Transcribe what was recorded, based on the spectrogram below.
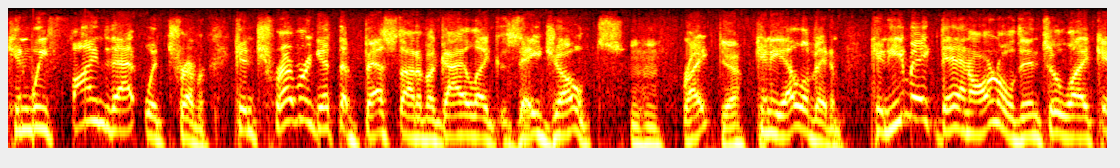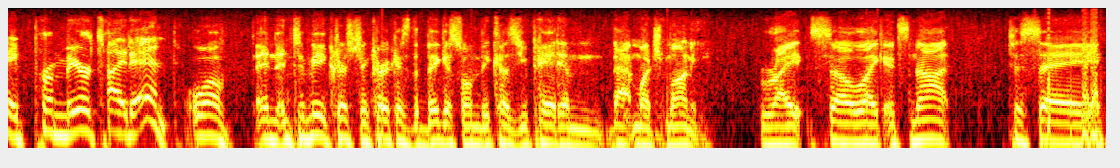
Can we find that with Trevor? Can Trevor get the best out of a guy like Zay Jones? Right? Mm-hmm. Yeah. Can he elevate him? Can he make Dan Arnold into like a premier tight end? Well, and, and to me, Christian Kirk is the biggest one because you paid him that much money, right? So, like, it's not to say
